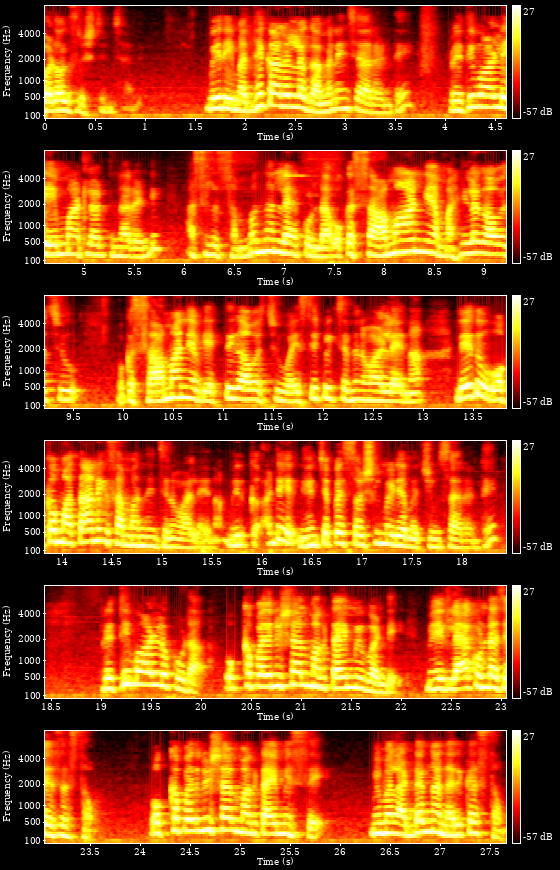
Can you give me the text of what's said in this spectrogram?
గొడవలు సృష్టించాలి. మీరు ఈ మధ్యకాలంలో గమనించారంటే ప్రతి వాళ్ళు ఏం మాట్లాడుతున్నారండి? అసలు సంబంధం లేకుండా ఒక సామాన్య మహిళ కావచ్చు ఒక సామాన్య వ్యక్తి కావచ్చు వైసీపీకి చెందిన వాళ్ళైనా లేదు ఒక మతానికి సంబంధించిన వాళ్ళైనా మీరు అంటే నేను చెప్పే సోషల్ మీడియా మీరు చూసారంటే ప్రతి వాళ్ళు కూడా ఒక్క పది నిమిషాలు మాకు టైం ఇవ్వండి మీరు లేకుండా చేసేస్తాం. ఒక్క పది నిమిషాలు మాకు టైం ఇస్తే మిమ్మల్ని అడ్డంగా నరికేస్తాం.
